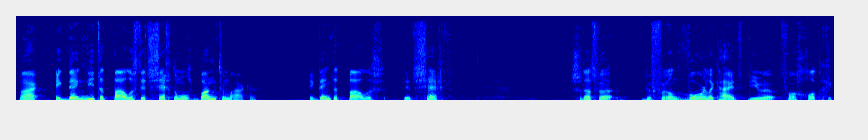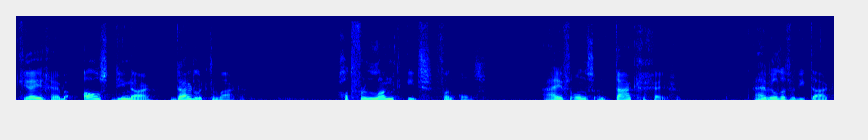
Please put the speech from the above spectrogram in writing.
Maar ik denk niet dat Paulus dit zegt om ons bang te maken. Ik denk dat Paulus dit zegt zodat we de verantwoordelijkheid die we van God gekregen hebben als dienaar duidelijk te maken. God verlangt iets van ons. Hij heeft ons een taak gegeven. Hij wil dat we die taak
